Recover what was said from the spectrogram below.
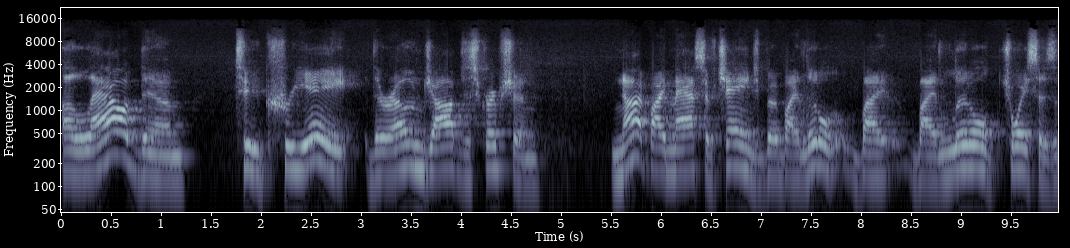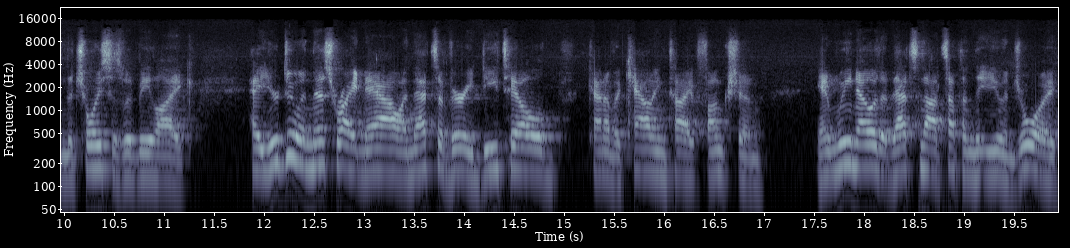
allowed them to create their own job description not by massive change but by little by by little choices. And the choices would be like hey you're doing this right now and that's a very detailed kind of accounting type function. And we know that that's not something that you enjoy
